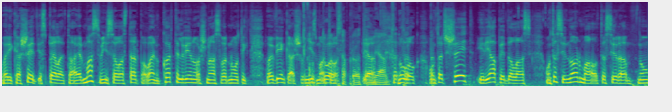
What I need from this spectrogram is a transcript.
Vai arī kā šeit, ja spēlētāji ir maz, viņi savā starpā vai nu karteļu vienošanās var notikt, vai vienkārši viņi izmanto domu saprotam, jā. Tad- Nu, lūk, un tad šeit ir jāpiedalās, un tas ir normāli. Tas ir, nu,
